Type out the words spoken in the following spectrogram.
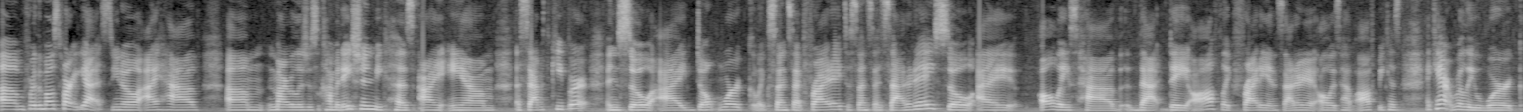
Um, for the most part, yes. You know, I have um, my religious accommodation because I am a Sabbath keeper. And so I don't work like sunset Friday to sunset Saturday. So I always have that day off like Friday and Saturday I always have off because I can't really work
